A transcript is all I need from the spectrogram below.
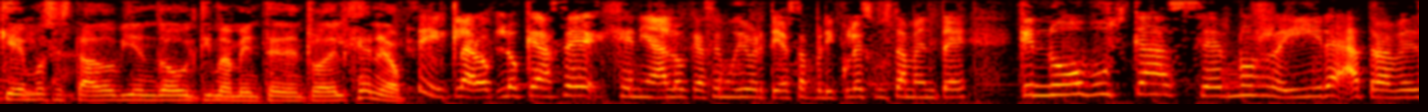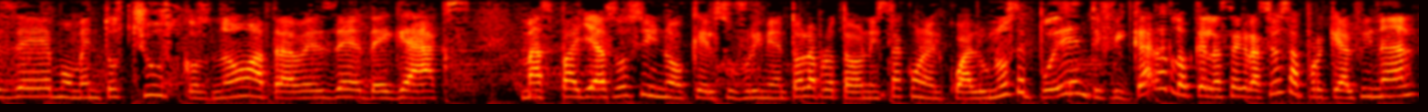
que, hemos estado viendo últimamente dentro del género. Sí, claro. Lo que hace genial, lo que hace muy divertida esta película es justamente que no busca hacernos reír a través de momentos chuscos, ¿no? A través de, de gags más payasos, sino que el sufrimiento de la protagonista con el cual uno se puede identificar es lo que la hace graciosa, porque al final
